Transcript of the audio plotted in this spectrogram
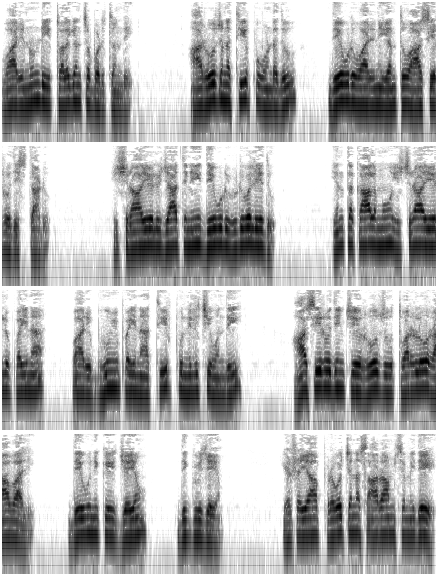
వారి నుండి తొలగించబడుతుంది. ఆ రోజున తీర్పు ఉండదు. దేవుడు వారిని ఎంతో ఆశీర్వదిస్తాడు. ఇస్రాయేలు జాతిని దేవుడు విడువలేదు. ఇంతకాలము ఇస్రాయేలు పైన వారి భూమిపైన తీర్పు నిలిచి ఉంది. ఆశీర్వదించే రోజు త్వరలో రావాలి. దేవునికే జయం దిగ్విజయం. యషయా ప్రవచన సారాంశమిదే.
